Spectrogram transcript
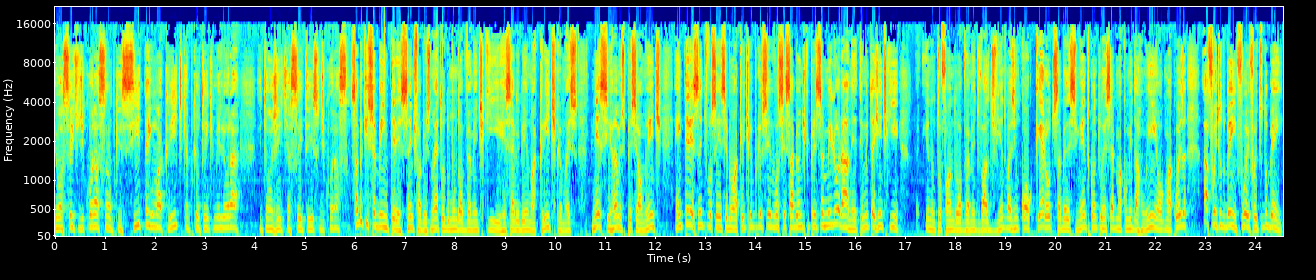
Eu aceito de coração, porque se tem uma crítica é porque eu tenho que melhorar. Então a gente aceita isso de coração. Sabe que isso é bem interessante, Fabrício? Não é todo mundo, obviamente, que recebe bem uma crítica, mas nesse ramo especialmente, é interessante você receber uma crítica porque você, você sabe onde que precisa melhorar, né? Tem muita gente que, eu não estou falando, obviamente, do Vale dos Vinhedos, mas em qualquer outro estabelecimento, quando tu recebe uma comida ruim ou alguma coisa, ah, foi tudo bem, foi, foi tudo bem.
